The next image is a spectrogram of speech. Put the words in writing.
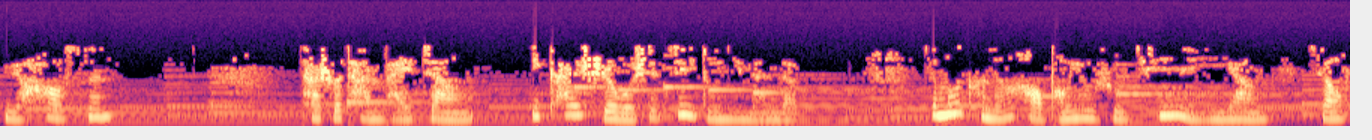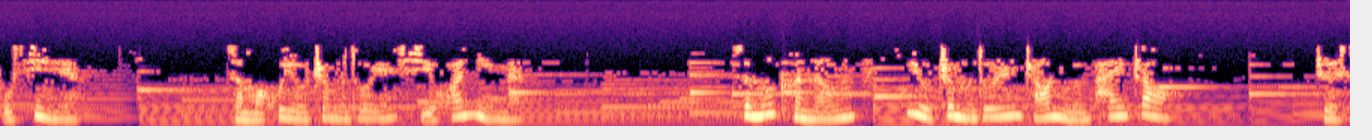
与浩森。他说坦白讲，一开始我是嫉妒你们的，怎么可能好朋友如亲人一样相互信任？怎么会有这么多人喜欢你们？怎么可能会有这么多人找你们拍照？这些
